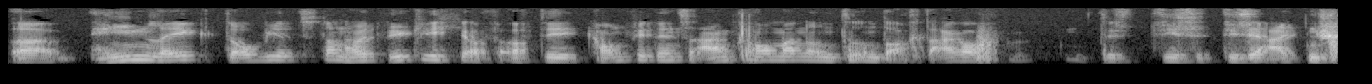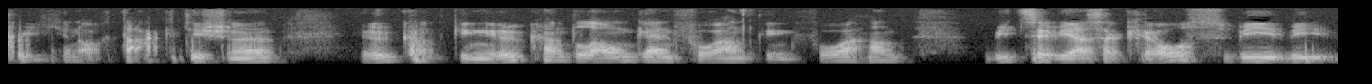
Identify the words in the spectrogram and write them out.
äh, hinlegt, da wird es dann halt wirklich auf, auf die Confidence ankommen und, und auch darauf, das, diese, diese alten Spielchen, auch taktisch, ne? Rückhand gegen Rückhand, Longline, Vorhand gegen Vorhand, vice versa Cross, wie, wie,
